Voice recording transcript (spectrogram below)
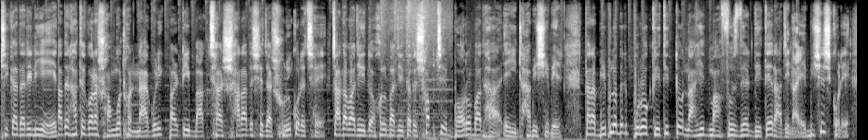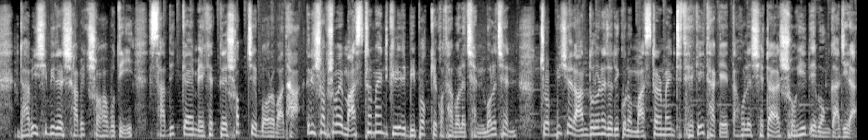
ঠিকাদারি নিয়ে তাদের হাতে গড়া সংগঠন নাগরিক পার্টি বাগছা সারা দেশে যা শুরু করেছে, চাঁদাবাজি, দখলবাজি, তাদের সবচেয়ে বড় বাধা এই ঢাবি শিবির। তারা বিপ্লবের পুরো কৃতিত্ব নাহিদ মাহফুজদের দিতে রাজি নয়। বিশেষ করে ঢাবি শিবিরের সাবেক সভাপতি সাদিক কায়েম এক্ষেত্রে সবচেয়ে বড় বাধা। তিনি সবসময় মাস্টারমাইন্ড কিলির বিপক্ষে কথা বলেছেন। বলেছেন, চব্বিশের আন্দোলনে যদি কোনো মাস্টারমাইন্ড থেকেই থাকে, তাহলে সেটা শহীদ এবং গাজীরা।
